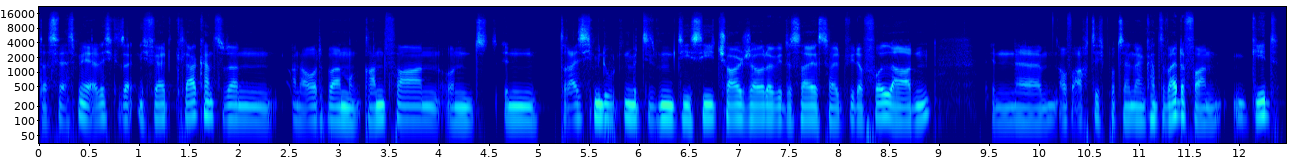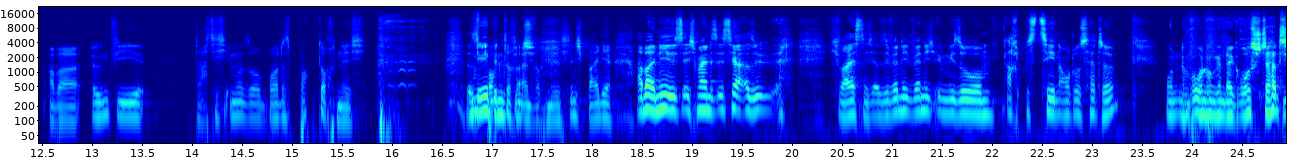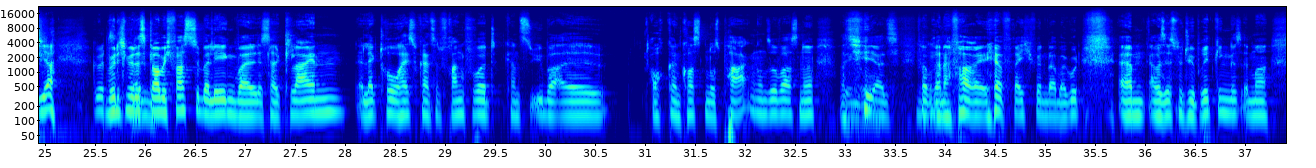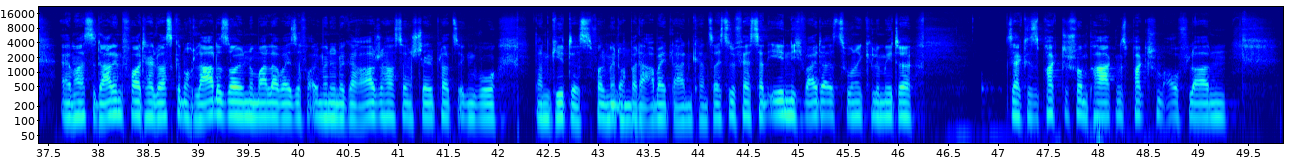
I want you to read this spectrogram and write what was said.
das wäre es mir ehrlich gesagt nicht wert. Klar kannst du dann an der Autobahn ranfahren und in 30 Minuten mit diesem DC-Charger oder wie das heißt, halt wieder vollladen in, ähm, auf 80 Prozent, dann kannst du weiterfahren. Geht, aber irgendwie dachte ich immer so, boah, das bockt doch nicht. das Nee, bin- doch bin ich- einfach nicht. Bin ich bei dir. Aber nee, ich meine, es ist ja, also, ich weiß nicht, also wenn ich, wenn ich irgendwie so acht bis zehn Autos hätte und eine Wohnung in der Großstadt, Ja, würde ich mir das, glaube ich, fast überlegen, weil es halt klein, Elektro heißt, du kannst in Frankfurt, kannst du überall auch kann kostenlos parken und sowas, ne? Was ich Bingo. als Verbrennerfahrer eher frech finde, aber gut. Ähm, aber selbst mit Hybrid ging das immer. Ähm, hast du da den Vorteil, du hast genug Ladesäulen normalerweise, vor allem wenn du eine Garage hast, einen Stellplatz irgendwo, dann geht das, vor allem wenn du auch bei der Arbeit laden kannst. Weißt du, du fährst dann eh nicht weiter als 200 Kilometer. Gesagt, es ist praktisch vom Parken, es ist praktisch vom Aufladen.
